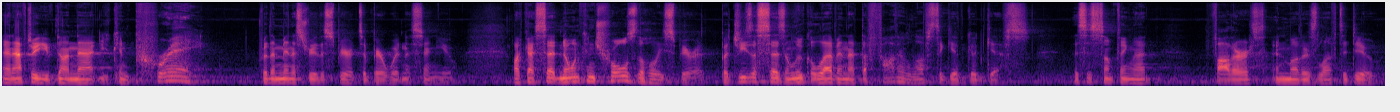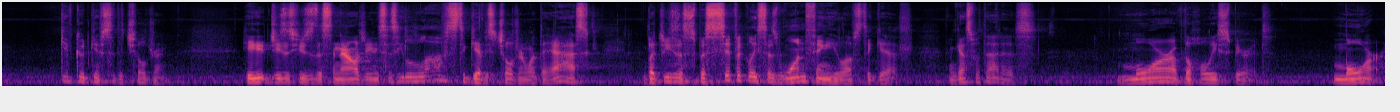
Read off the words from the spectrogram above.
And after you've done that, you can pray for the ministry of the Spirit to bear witness in you. Like I said, no one controls the Holy Spirit, but Jesus says in Luke 11 that the Father loves to give good gifts. This is something that fathers and mothers love to do give good gifts to the children. He, Jesus uses this analogy, and he says he loves to give his children what they ask, but Jesus specifically says one thing he loves to give. And guess what that is? More of the Holy Spirit. More.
